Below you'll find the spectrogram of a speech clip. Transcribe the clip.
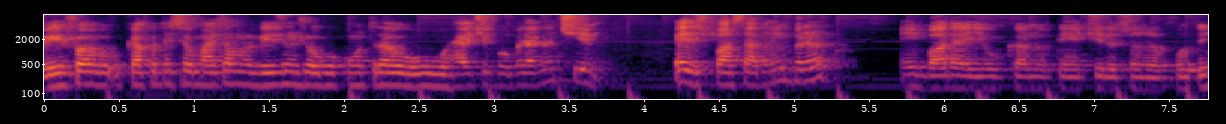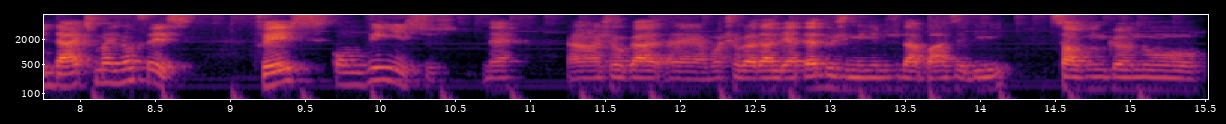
E foi o que aconteceu mais uma vez no jogo contra o Red Bull Bragantino. Eles passaram em branco, embora aí o Cano tenha tido suas oportunidades, mas não fez. Fez com o Vinícius, né? É uma jogada, é uma jogada ali até dos meninos da base ali, salvo engano,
